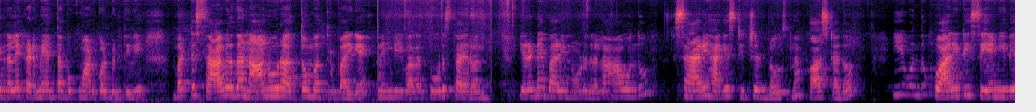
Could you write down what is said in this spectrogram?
ಇದರಲ್ಲೇ ಕಡಿಮೆ ಅಂತ ಬುಕ್ ಮಾಡ್ಕೊಳ್ಬಿಡ್ತೀವಿ. ಬಟ್ ಸಾವಿರದ ನಾನ್ನೂರ ಹತ್ತೊಂಬತ್ತು ರೂಪಾಯಿಗೆ ನಿಮಗೆ ಇವಾಗ ತೋರಿಸ್ತಾ ಇರೋಂಥ ಎರಡನೇ ಬಾರಿ ನೋಡಿದ್ರಲ್ಲ, ಆ ಒಂದು ಸ್ಯಾರಿ ಹಾಗೆ ಸ್ಟಿಚಡ್ ಬ್ಲೌಸ್ನ ಕಾಸ್ಟ್ ಅದು. ಈ ಒಂದು ಕ್ವಾಲಿಟಿ ಸೇಮ್ ಇದೆ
